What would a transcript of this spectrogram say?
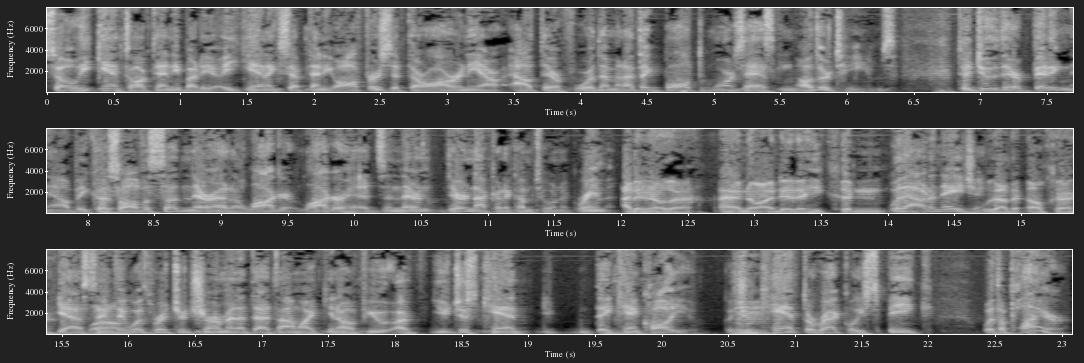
So he can't talk to anybody. He can't accept any offers if there are any out there for them. And I think Baltimore's asking other teams to do their bidding now because all of a sudden they're at a logger loggerheads and they're they're not going to come to an agreement I didn't know that. I had no idea that he couldn't without an agent. without the okay. yeah, same Wow. thing with Richard Sherman at that time. Like you know, if you if you just can't, you, they can't call you because Mm. you can't directly speak with a player.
